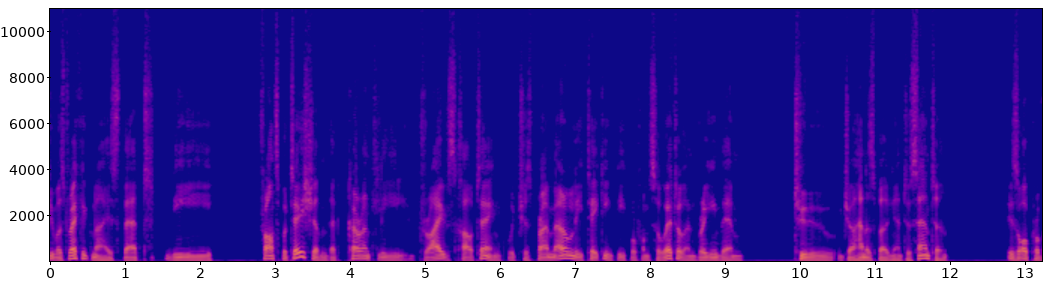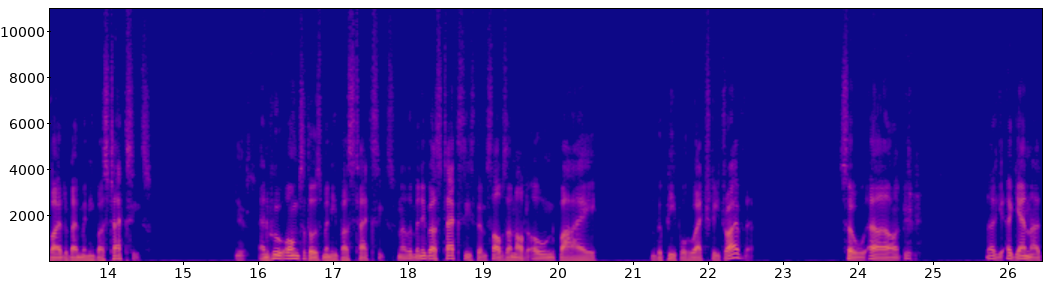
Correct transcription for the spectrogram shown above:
you must recognize that the transportation that currently drives Gauteng, which is primarily taking people from Soweto and bringing them to Johannesburg and to Sandton, is all provided by minibus taxis. Yes. And who owns those minibus taxis? Now, the minibus taxis themselves are not owned by the people who actually drive them. So uh, again, I,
